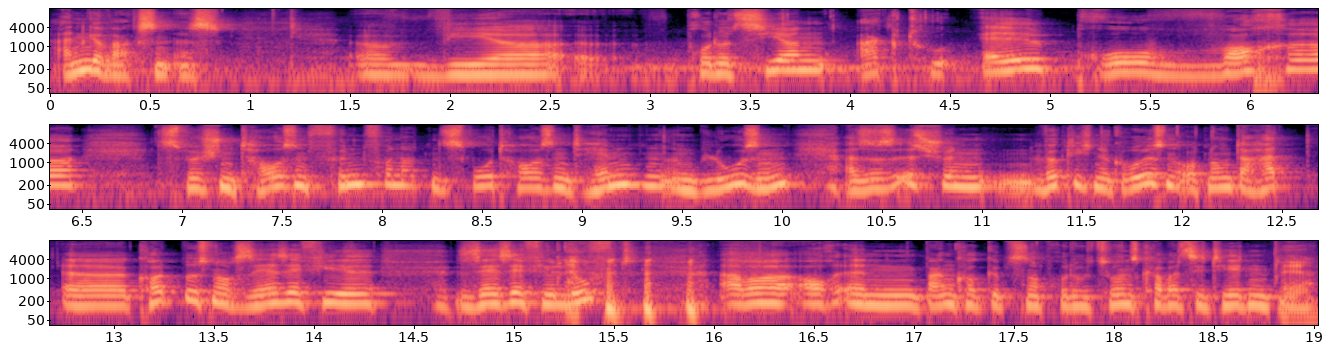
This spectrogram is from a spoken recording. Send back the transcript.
angewachsen ist. Äh, wir produzieren aktuell pro Woche zwischen 1500 und 2000 Hemden und Blusen. Also es ist schon wirklich eine Größenordnung. Da hat äh, Cottbus noch sehr, sehr viel, sehr, sehr viel Luft. Aber auch in Bangkok gibt es noch Produktionskapazitäten, ja.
